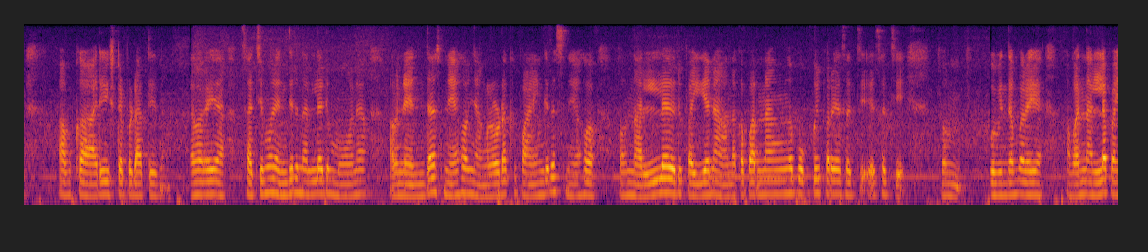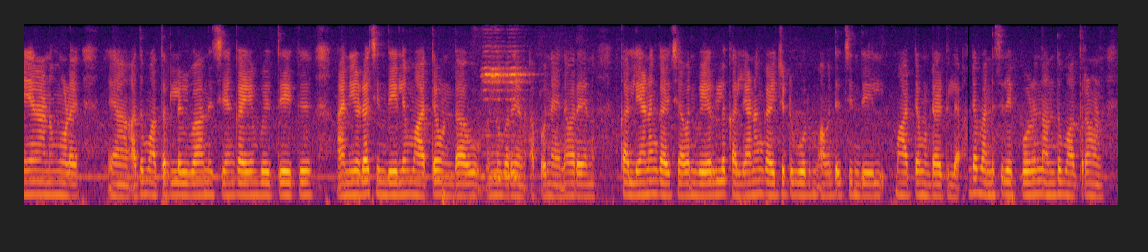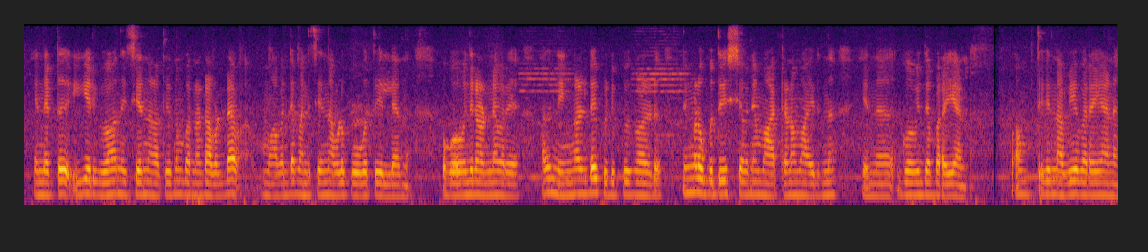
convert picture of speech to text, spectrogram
അവൾക്ക് ആരെയും ഇഷ്ടപ്പെടാത്തതെന്ന്. എന്താ പറയുക സച്ചിമോൻ എന്തൊരു നല്ലൊരു മോനാ അവന് എന്താ സ്നേഹം? ഞങ്ങളോടൊക്കെ ഭയങ്കര സ്നേഹം. അവൻ നല്ല ഒരു പയ്യനാന്നൊക്കെ പറഞ്ഞ് അങ്ങ് പൊക്കി പറയാം സച്ചി സച്ചി അപ്പം ഗോവിന്ദൻ പറയുക അവൻ നല്ല പയ്യനാണ് മോളെ. അത് മാത്രമല്ല വിവാഹ നിശ്ചയം കഴിയുമ്പോഴത്തേക്ക് അനിയുടെ ചിന്തയിലും മാറ്റം ഉണ്ടാവും എന്ന് പറയണം. അപ്പോൾ നയന പറയണം കല്യാണം കഴിച്ച് അവൻ വേറൊരു കല്യാണം കഴിച്ചിട്ട് പോലും അവന്റെ ചിന്തയിൽ മാറ്റം ഉണ്ടായിട്ടില്ല. എന്റെ മനസ്സിൽ എപ്പോഴും നന്ദ് മാത്രമാണ്. എന്നിട്ട് ഈ ഒരു വിവാഹ നിശ്ചയം നടത്തിയതെന്നും പറഞ്ഞിട്ട് അവളുടെ അവന്റെ മനസ്സിൽ നിന്ന് അവൾ പോകത്തില്ല എന്ന്. അപ്പോൾ ഗോവിന്ദൻ ഉടനെ പറയാം അത് നിങ്ങളുടെ പിടിപ്പുകാട്. നിങ്ങൾ ഉപദേശിച്ച് അവനെ മാറ്റണമായിരുന്നു എന്ന് ഗോവിന്ദൻ പറയാണ്. തിരി നവ്യ പറയാണ്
